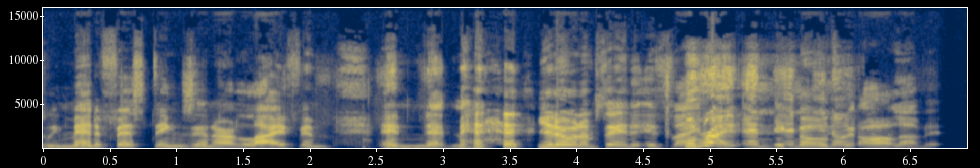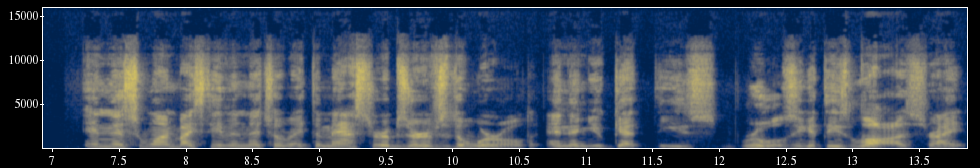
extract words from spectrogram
we manifest things in our life and and that man you know what i'm saying it's Well, like right. And it and you know, with all of it in this one by Stephen Mitchell, right, the master observes the world, and then you get these rules, you get these laws, right?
